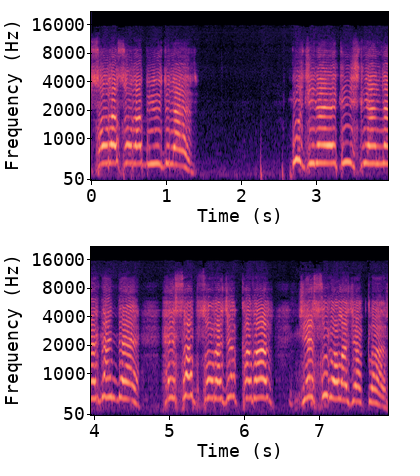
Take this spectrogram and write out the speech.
sora sora büyüdüler. Bu cinayeti işleyenlerden de hesap soracak kadar cesur olacaklar.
